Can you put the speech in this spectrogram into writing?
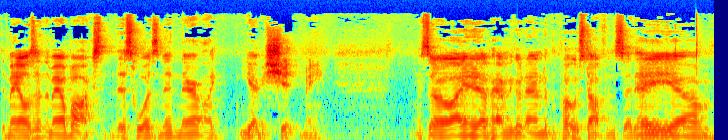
The mail's in the mailbox. This wasn't in there. I'm like, you gotta be shitting me. So I ended up having to go down to the post office and said, hey, um,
